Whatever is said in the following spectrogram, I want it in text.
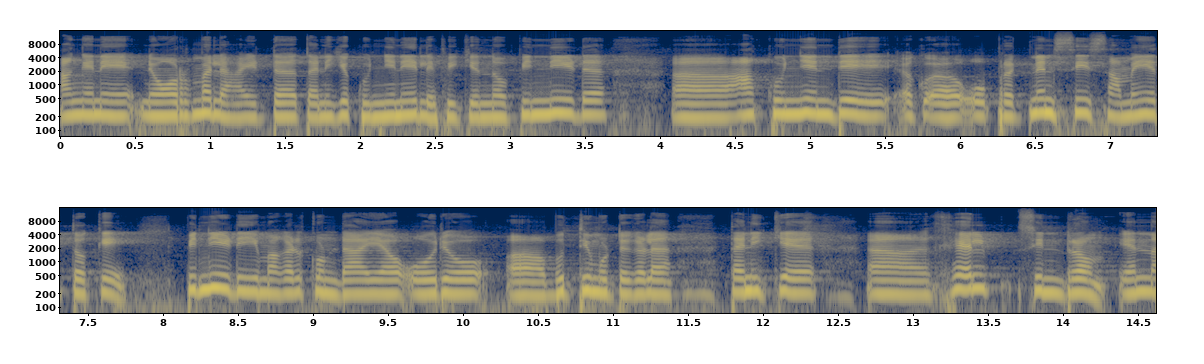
അങ്ങനെ നോർമലായിട്ട് തനിക്ക് കുഞ്ഞിനെ ലഭിക്കുന്നു. പിന്നീട് ആ, കുഞ്ഞിന്റെ പ്രഗ്നൻസി സമയത്തൊക്കെ പിന്നീട് ഈ മകൾക്കുണ്ടായ ഓരോ ബുദ്ധിമുട്ടുകൾ തനിക്ക് ഹെൽപ്പ് സിൻഡ്രോം എന്ന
